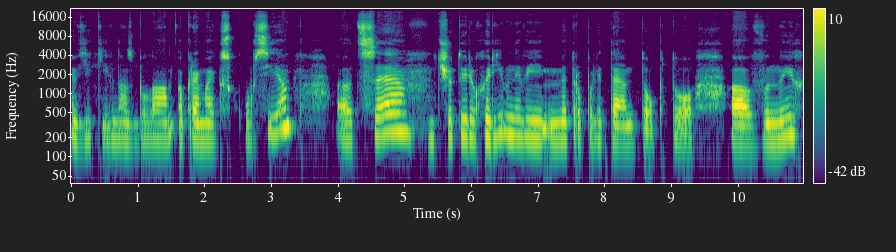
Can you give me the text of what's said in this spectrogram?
в якій в нас була окрема екскурсія. Е, Це чотирьохрівневий метрополітен, тобто е, в них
